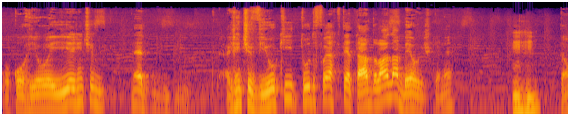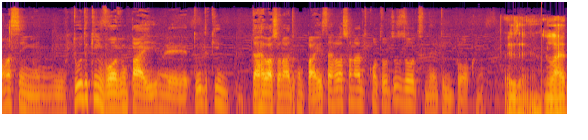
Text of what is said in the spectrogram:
ocorreu aí, a gente, né, a gente viu que tudo foi arquitetado lá na Bélgica, né? Uhum. Então, assim, um, tudo que envolve um país, é, tudo que está relacionado com o país está relacionado com todos os outros dentro do bloco, né? Pois é. Lá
